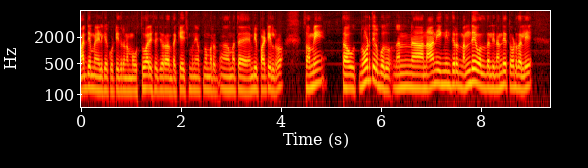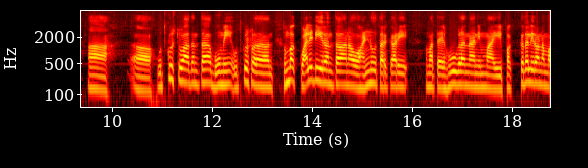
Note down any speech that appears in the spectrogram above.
ಮಾಧ್ಯಮ ಹೇಳಿಕೆ ಕೊಟ್ಟಿದ್ದರು ನಮ್ಮ ಉಸ್ತುವಾರಿ ಸಚಿವರಾದಂಥ ಕೆ ಎಚ್ ಮುನಿಯಪ್ಪನವರು ಮತ್ತು ಎಂ ಬಿ ಪಾಟೀಲರು. ಸ್ವಾಮಿ, ತಾವು ನೋಡ್ತಿರ್ಬೋದು, ನನ್ನ ನಾನೀಗ ನಿಂತಿರೋದು ನಂದೇ ಹೊಲದಲ್ಲಿ, ನಂದೇ ತೋಟದಲ್ಲಿ ಉತ್ಕೃಷ್ಟವಾದಂಥ ಭೂಮಿ, ಉತ್ಕೃಷ್ಟವಾದ, ತುಂಬ ಕ್ವಾಲಿಟಿ ಇರೋಂಥ ನಾವು ಹಣ್ಣು, ತರಕಾರಿ, ಮತ್ತು ಹೂಗಳನ್ನು ನಿಮ್ಮ ಈ ಪಕ್ಕದಲ್ಲಿರೋ ನಮ್ಮ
